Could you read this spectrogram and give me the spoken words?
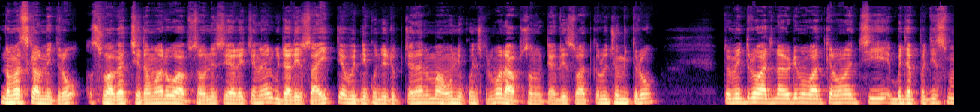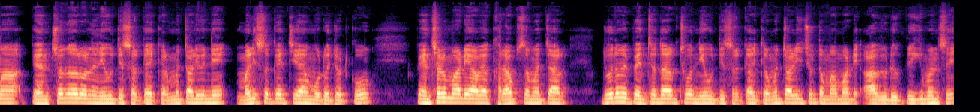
નમસ્કાર મિત્રો, સ્વાગત છે તમારું આપ સૌની સિયારી ચેનલ ગુજરાતી સાહિત્ય વિદ નિકુંજ યુટ્યુબ ચેનલમાં. હું નિકુંજ પરમાર, આપ સૌનું તેલીસ વાત કરું છું મિત્રો. તો મિત્રો, આજના વિડીયોમાં વાત કરવાના છીએ બે હજાર પચીસમાં પેન્શનરો અને નિવૃત્તિ સરકારી કર્મચારીઓને મળી શકે છે આ મોટો ઝટકો. પેન્શન માટે આવ્યા ખરાબ સમાચાર. જો તમે પેન્શનધારક છો, નિવૃત્તિ સરકારી કર્મચારી છો તમારા માટે આ વીડિયો ઉપયોગી બનશે.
